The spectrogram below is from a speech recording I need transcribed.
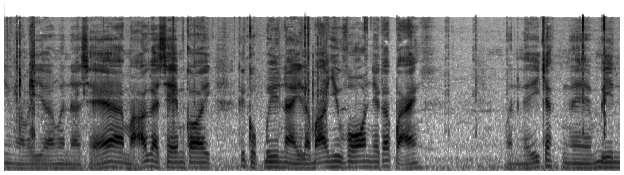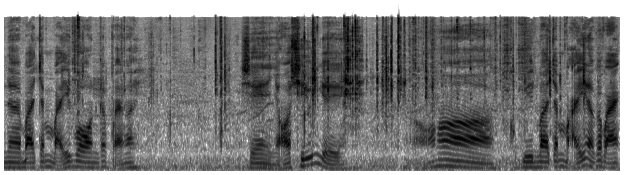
nhưng mà bây giờ mình à, sẽ mở ra xem coi cái cục pin này là bao nhiêu von nha các bạn. Mình nghĩ chắc à, pin 3.7V các bạn ơi. Xe nhỏ xíu gì đó cục pin 3.7 nè các bạn.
